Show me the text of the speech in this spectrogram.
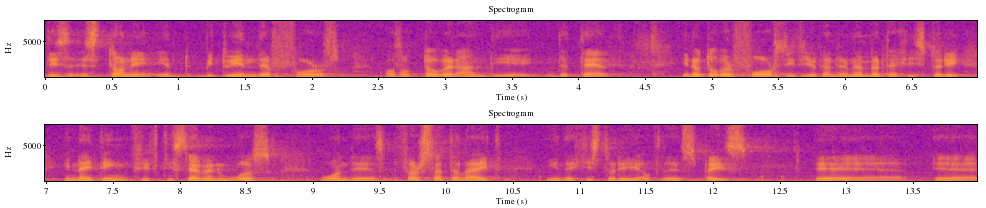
this in between the 4th of October and the, the 10th? In October 4th, if you can remember the history, in 1957 was when the first satellite in the history of the space uh, uh,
